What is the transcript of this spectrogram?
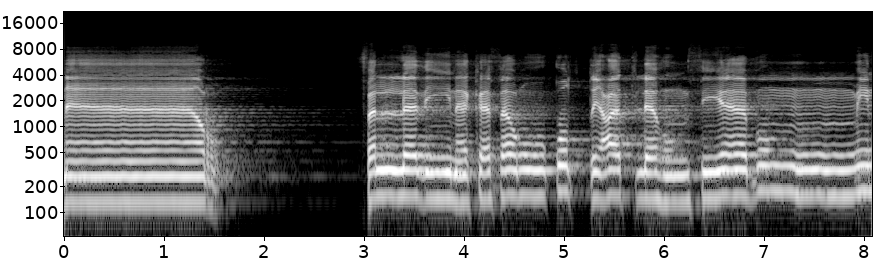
نار. فالذين كفروا قطعت لهم ثياب من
